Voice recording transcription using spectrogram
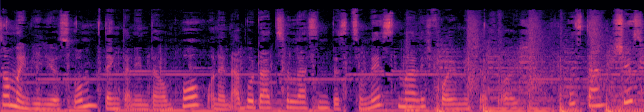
So, mein Video ist rum. Denkt an den Daumen hoch und ein Abo dazulassen. Bis zum nächsten Mal. Ich freue mich auf euch. Bis dann. Tschüss.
